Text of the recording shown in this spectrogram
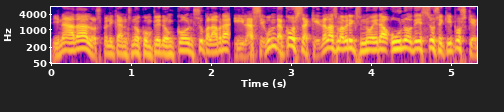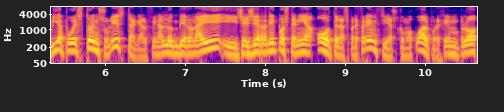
y nada, los Pelicans no cumplieron con su palabra. Y la segunda cosa, que Dallas Mavericks no era uno de esos equipos que había puesto en su lista, que al final lo enviaron ahí y JJ Redick pues tenía otras preferencias, como cual, por ejemplo,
